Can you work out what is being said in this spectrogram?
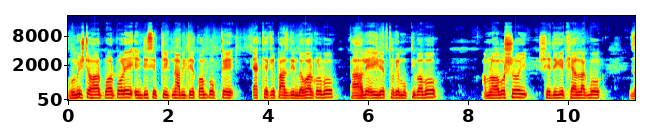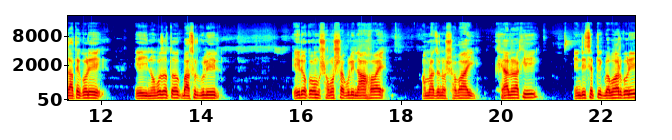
ভূমিষ্ঠ হওয়ার পর পরে অ্যান্টিসেপটিক নাভিতে কমপক্ষে এক থেকে পাঁচ দিন ব্যবহার করব, তাহলে এই রেগ থেকে মুক্তি পাব। আমরা অবশ্যই সেদিকে খেয়াল রাখব, যাতে করে এই নবজাতক বাছুরগুলির এই রকম সমস্যাগুলি না হয়। আমরা যেন সবাই খেয়াল রাখি অ্যান্টিসেপটিক ব্যবহার করি,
